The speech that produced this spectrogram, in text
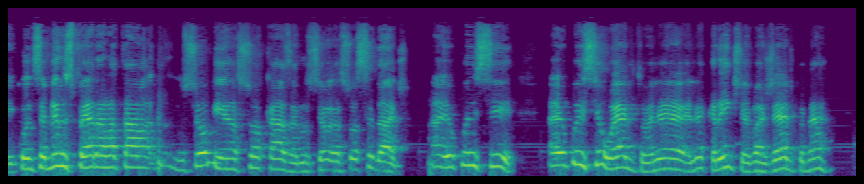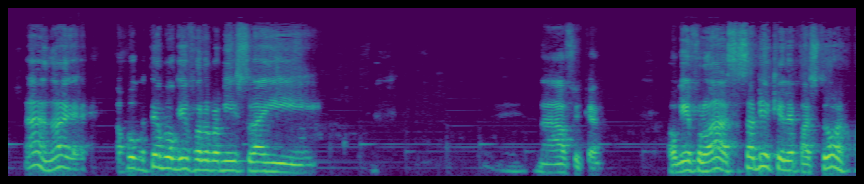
e quando você menos espera, ela está no seu ambiente, na sua casa, no seu, na sua cidade. Ah, eu conheci. Ah, eu conheci o Wellington, ele é, ele é crente, é evangélico, né? Ah, não, é... há pouco tempo alguém falou para mim isso lá em... na África. Alguém falou, ah, você sabia que ele é pastor?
